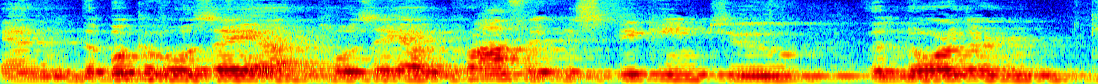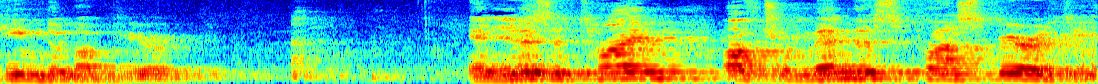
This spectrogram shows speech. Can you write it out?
And the book of Hosea, Hosea the prophet, is speaking to the northern kingdom up here. And it is a time of tremendous prosperity.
